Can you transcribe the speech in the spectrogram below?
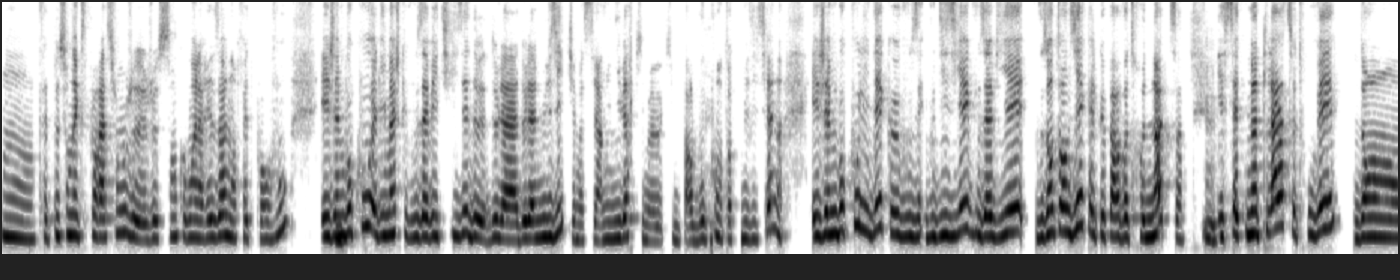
Hmm, cette notion d'exploration, je, sens comment elle résonne en fait pour vous. Et j'aime hmm. beaucoup euh, l'image que vous avez utilisée de, la, de la musique. C'est un univers qui me, qui me parle beaucoup en tant que musicienne. Et j'aime beaucoup l'idée que vous, vous disiez, vous aviez, vous entendiez quelque part votre note. Hmm. Et cette note-là se trouvait dans,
